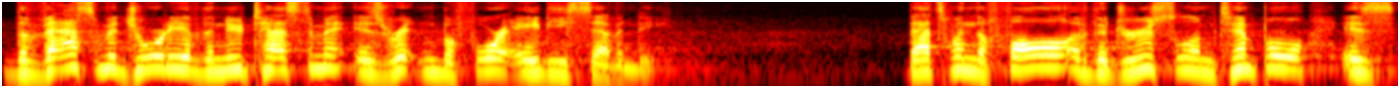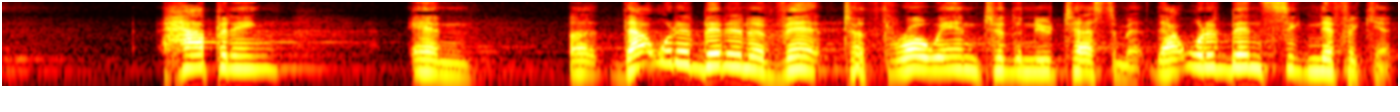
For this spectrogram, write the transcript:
the vast majority of the New Testament is written before AD 70. That's when the fall of the Jerusalem temple is happening. And uh, that would have been an event to throw into the New Testament. That would have been significant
